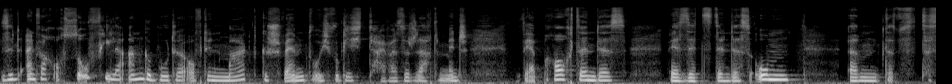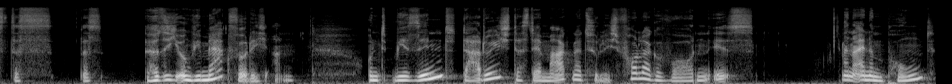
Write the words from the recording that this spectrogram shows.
sind einfach auch so viele Angebote auf den Markt geschwemmt, wo ich wirklich teilweise dachte, Mensch, wer braucht denn das? Wer setzt denn das um? Ähm, das, das, das, das hört sich irgendwie merkwürdig an. Und wir sind dadurch, dass der Markt natürlich voller geworden ist, an einem Punkt,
